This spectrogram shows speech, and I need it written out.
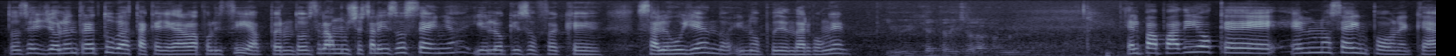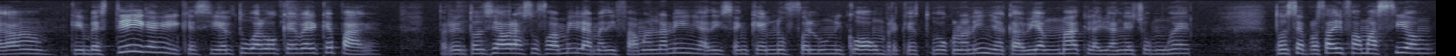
Entonces yo lo entretuve hasta que llegara la policía, pero entonces la muchacha le hizo señas y él lo que hizo fue que salió huyendo y no pude andar con él. ¿Y qué te dicho la familia? El papá dijo que él no se impone, que hagan, que investiguen y que si él tuvo algo que ver, que pague. Pero entonces ahora su familia me difaman la niña, dicen que él no fue el único hombre que estuvo con la niña, que habían más que le habían hecho mujer. Entonces, por esa difamación,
